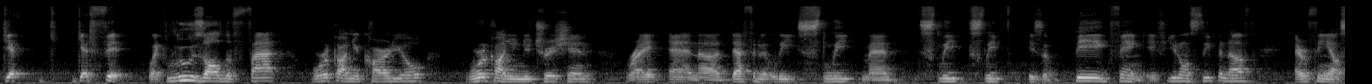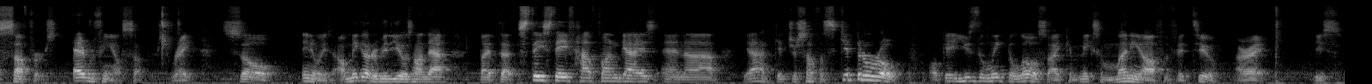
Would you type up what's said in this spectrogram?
get get fit. Like lose all the fat. Work on your cardio. Work on your nutrition. Right, and uh, definitely sleep, man. Sleep, sleep is a big thing. If you don't sleep enough, everything else suffers. Everything else suffers, right? So, anyways, I'll make other videos on that. But uh, stay safe, have fun, guys, and uh, yeah, get yourself a skipping rope. Okay, use the link below so I can make some money off of it too. All right, peace.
